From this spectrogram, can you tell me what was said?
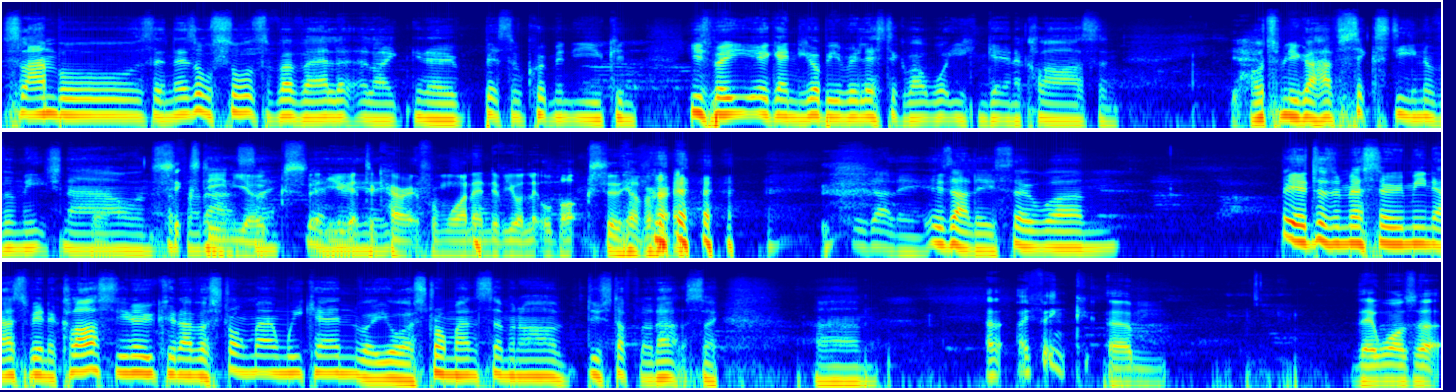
slam balls and there's all sorts of other ele- like you know bits of equipment you can use. But again, you got to be realistic about what you can get in a class, and Yeah. ultimately you got to have 16 of them each now and stuff like Sixteen that, so- yokes, yeah, and you yeah, get to yeah. carry it from one end of your little box to the other end. exactly, exactly. So, um, but yeah, it doesn't necessarily mean it has to be in a class. You know, you could have a strongman weekend where you're a strongman seminar, do stuff like that. So, um, And I think um, there was a,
